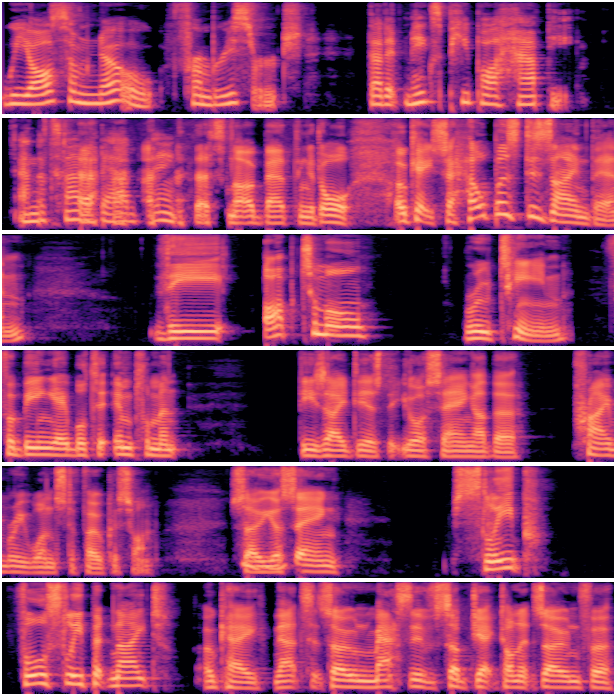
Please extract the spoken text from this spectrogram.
we also know from research that it makes people happy. And that's not a bad thing. that's not a bad thing at all. Okay, so help us design then the optimal routine for being able to implement these ideas that you're saying are the primary ones to focus on. So mm-hmm. you're saying sleep, full sleep at night. Okay, that's its own massive subject on its own for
